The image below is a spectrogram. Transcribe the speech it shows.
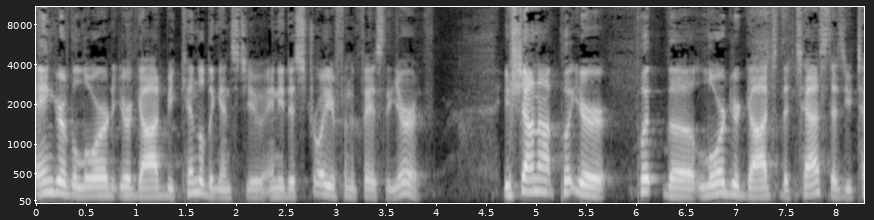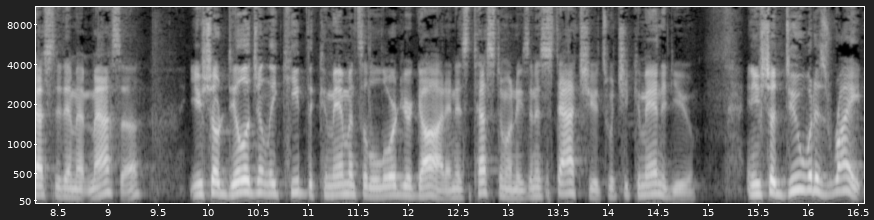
anger of the Lord your God be kindled against you, and he destroy you from the face of the earth. You shall not put, your, put the Lord your God to the test as you tested him at Massah. You shall diligently keep the commandments of the Lord your God, and his testimonies, and his statutes which he commanded you. And you shall do what is right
